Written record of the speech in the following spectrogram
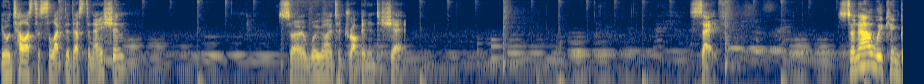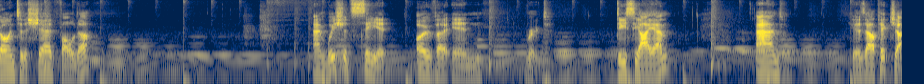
It will tell us to select a destination. So we're going to drop it into share. Save. So now we can go into the shared folder and we should see it over in root. DCIM, and here's our picture.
